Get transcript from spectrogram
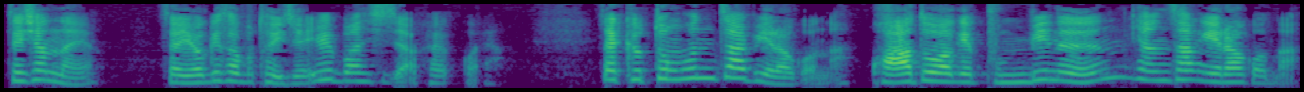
되셨나요? 자 여기서부터 이제 1번 시작할 거야. 자, 교통 혼잡이라거나 과도하게 붐비는 현상이라거나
